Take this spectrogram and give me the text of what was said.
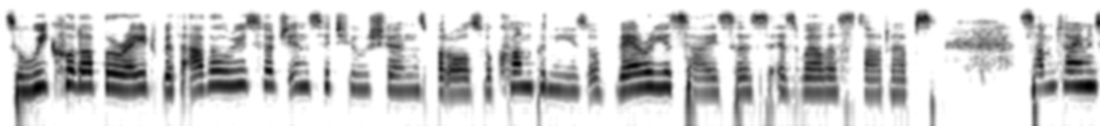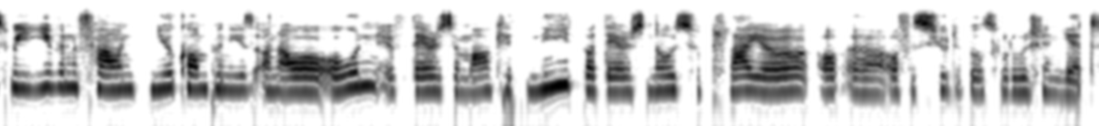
So we collaborate with other research institutions, but also companies of various sizes, as well as startups. Sometimes we even found new companies on our own if there's a market need, but there's no supplier of, uh, of a suitable solution yet.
